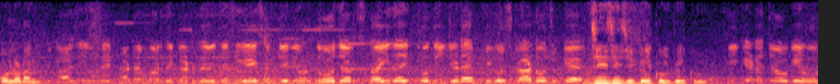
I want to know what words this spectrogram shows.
ਉਹ ਲੜਾਂਗੇ। ਵਿਕਾਸ ਜੀ ਹੁਣ ਇਹ ਠਾਠਾ ਮਾਰ ਦੇ ਇਕੱਠ ਦੇ ਵਿੱਚ ਅਸੀਂ ਇਹ ਸਮਝੇ ਕਿ ਹੁਣ 2027 ਦਾ ਇੱਥੋਂ ਦੀ ਜਿਹੜਾ ਹੈ ਬਿਲਕੁਲ ਸਟਾਰਟ ਹੋ ਚੁੱਕਿਆ ਹੈ। ਜੀ ਜੀ ਜੀ ਬਿਲਕੁਲ ਬਿਲਕੁਲ। ਕੀ ਕਹਿਣਾ ਚਾਹੋਗੇ ਹੋਰ?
